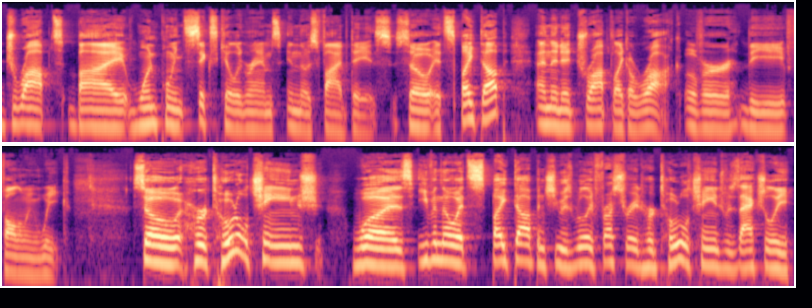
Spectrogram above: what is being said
dropped by 1.6 kilograms in those five days. So it spiked up and then it dropped like a rock over the following week. So her total change was even though it spiked up and she was really frustrated, her total change was actually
